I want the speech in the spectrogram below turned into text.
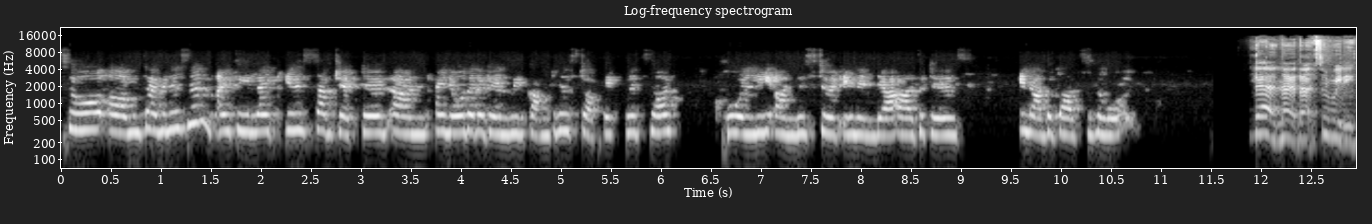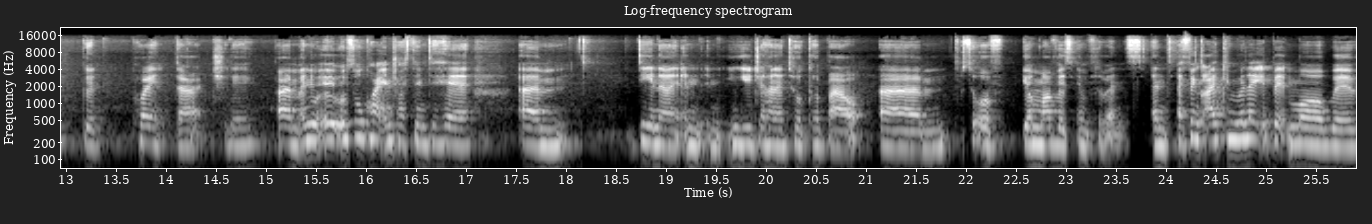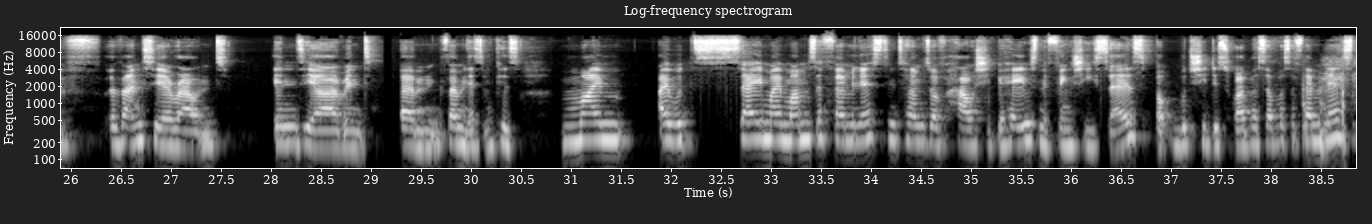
So, um, feminism, I feel like, is subjective, and I know that again we'll come to this topic, but it's not wholly understood in India as it is in other parts of the world. Yeah, no, that's a really good point there, actually. Um, and it, it was all quite interesting to hear um, Dina and, and, you, Johanna, talk about um, sort of your mother's influence. And I think I can relate a bit more with Avanti around India and um, feminism because my I would say my mum's a feminist in terms of how she behaves and the things she says, but would she describe herself as a feminist?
